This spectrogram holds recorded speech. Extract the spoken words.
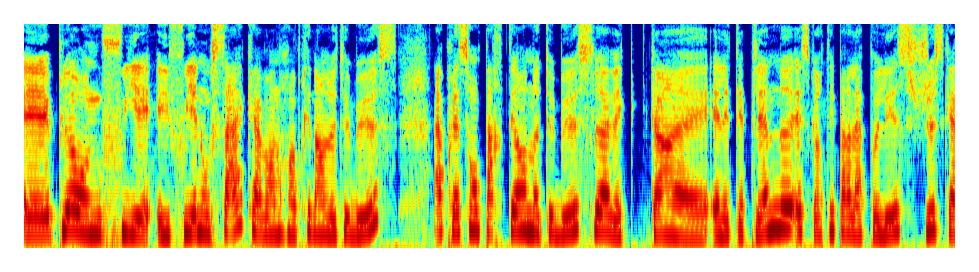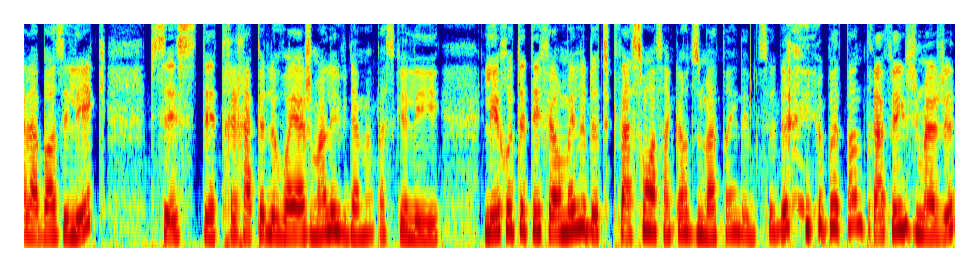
Et puis là, on nous fouillait. Ils fouillaient nos sacs avant de rentrer dans l'autobus. Après ça, on partait en autobus là, avec quand euh, elle était pleine, escortée par la police jusqu'à la basilique. C'était très rapide le voyagement, là, évidemment, parce que les, les routes étaient fermées. Là, de toute façon, à 5 heures du matin, d'habitude, il n'y a pas tant de trafic, j'imagine.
